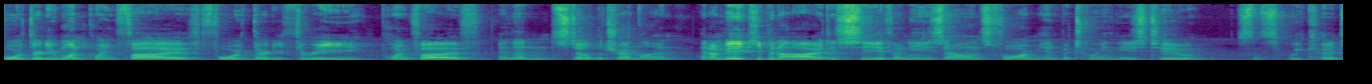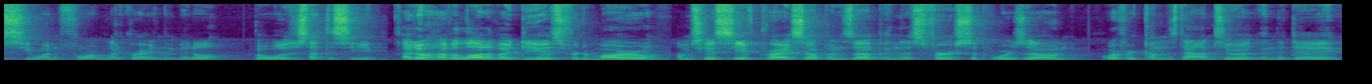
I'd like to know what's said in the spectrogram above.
431.5, 433.5, and then still the trend line. And I'm gonna keep an eye to see if any zones form in between these two, since we could see one form like right in the middle but we'll just have to see. I don't have a lot of ideas for tomorrow. I'm just gonna see if price opens up in this first support zone or if it comes down to it in the day.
